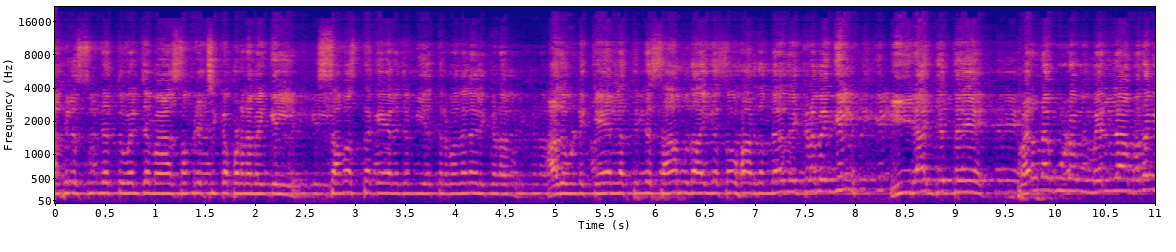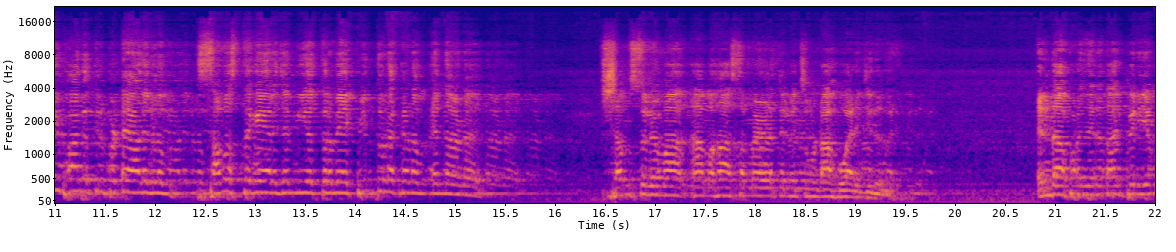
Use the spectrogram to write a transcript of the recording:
അഖില സുന്നത്ത് വൽ ജമാഅ സംരക്ഷിക്കപ്പെടണമെങ്കിൽ സമസ്ത കേരള ജമിയത്ത് നിലനിൽക്കണം. അതുകൊണ്ട് കേരളത്തിന്റെ സാമുദായിക സൗഹാർദ്ദം നിലനിൽക്കണമെങ്കിൽ ഈ രാജ്യത്തെ ഭരണകൂടവും എല്ലാ മതവിഭാഗത്തിൽപ്പെട്ട ആളുകളും സമസ്ത കേരള ജമിയത്രമെ പിന്തുണക്കണം എന്നാണ് ഷംസുലുമ ആ മഹാസമ്മേളനത്തിൽ വെച്ചുകൊണ്ട് ആഹ്വാനം ചെയ്തത് എന്താ പറഞ്ഞതിന് താല്പര്യം?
